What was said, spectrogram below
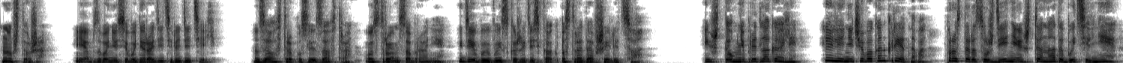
Ну что же, я обзвоню сегодня родителей детей. Завтра, послезавтра устроим собрание, где вы выскажетесь как пострадавшее лицо. И что мне предлагали? Или ничего конкретного, просто рассуждение, что надо быть сильнее –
